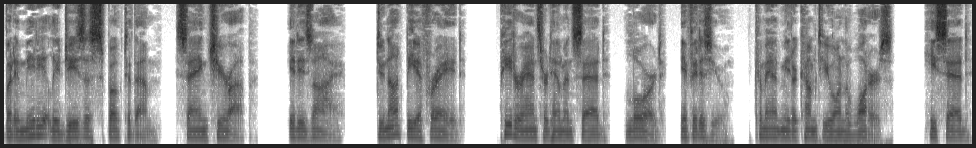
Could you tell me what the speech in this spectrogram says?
But immediately Jesus spoke to them, saying Cheer up. It is I. Do not be afraid. Peter answered him and said, Lord, if it is you, command me to come to you on the waters. He said,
